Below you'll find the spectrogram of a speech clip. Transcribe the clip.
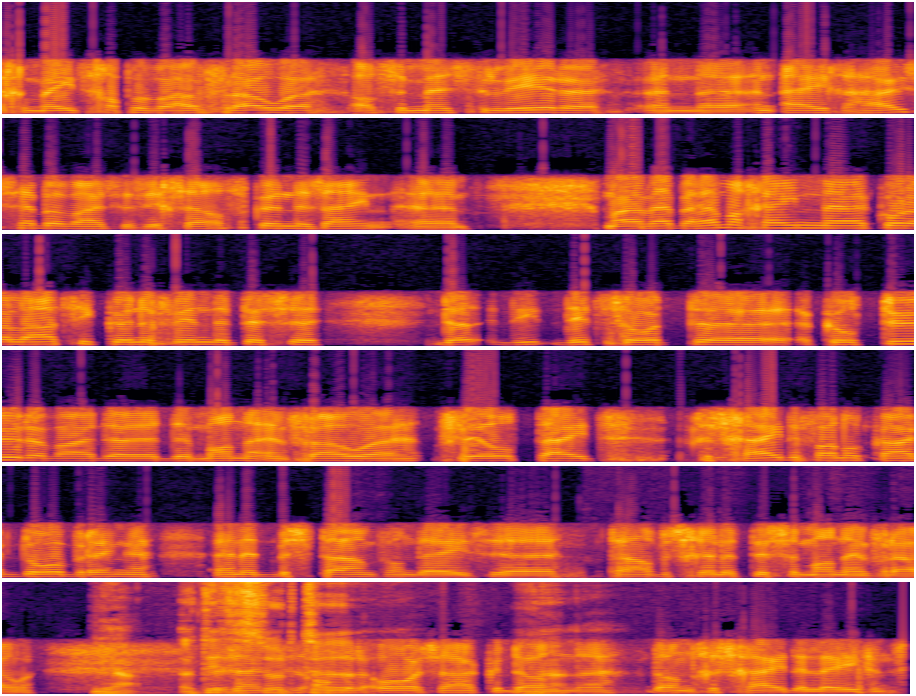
gemeenschappen waar vrouwen, als ze menstrueren, een, een eigen huis hebben waar ze zichzelf kunnen zijn. maar we hebben helemaal geen correlatie kunnen vinden tussen de, die, dit soort uh, culturen waar de, de mannen en vrouwen veel tijd gescheiden van elkaar doorbrengen en het bestaan van deze taalverschillen tussen mannen en vrouwen. Ja, het is er zijn een soort dus andere uh, oorzaken dan, ja. uh, dan gescheiden levens.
